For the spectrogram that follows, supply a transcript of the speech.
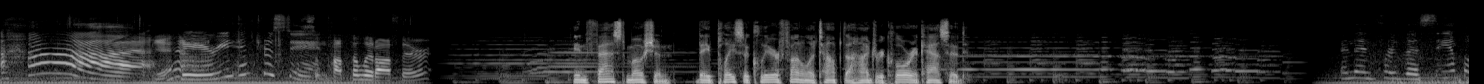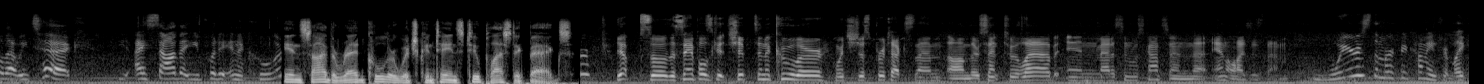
Aha! Yeah. Very interesting. So pop the lid off there. In fast motion, they place a clear funnel atop the hydrochloric acid. And then for the sample that we took, I saw that you put it in a cooler. Inside the red cooler which contains two plastic bags. Yep, so the samples get shipped in a cooler, which just protects them. Um, they're sent to a lab in Madison, Wisconsin that analyzes them. Where's the mercury coming from? Like,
